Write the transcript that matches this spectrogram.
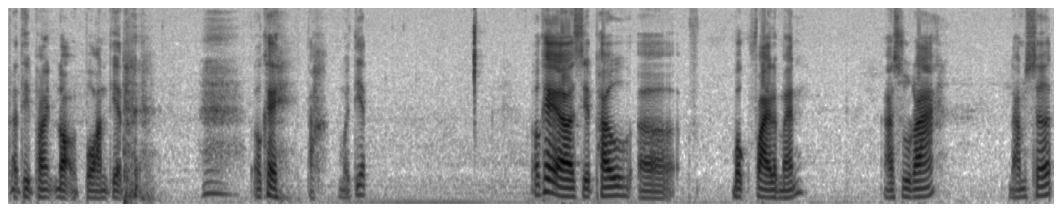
ប្រតិផាញ់ដក1000ទៀតអូខេតោះមួយទៀតអូខេសៀវភៅអឺ book file element Asura Damsert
